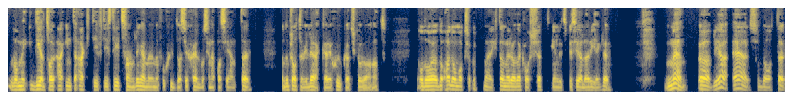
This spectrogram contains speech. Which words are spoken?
De deltar inte aktivt i stridshandlingar men de får skydda sig själv och sina patienter. Men då pratar vi läkare, sjuksköterskor och annat. Och då, då har de också uppmärkta med Röda Korset enligt speciella regler. Men övriga är soldater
